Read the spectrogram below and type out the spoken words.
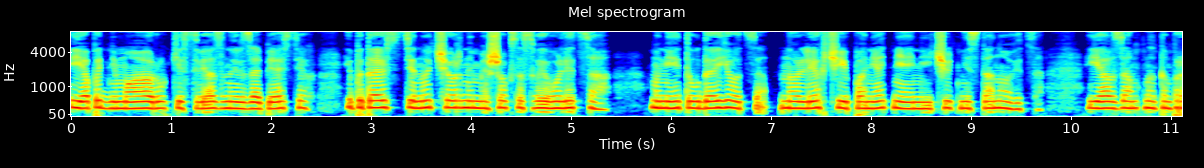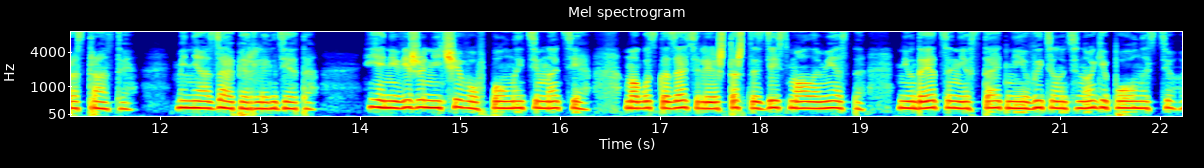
Я поднимаю руки, связанные в запястьях, и пытаюсь стянуть черный мешок со своего лица — мне это удается, но легче и понятнее ничуть не становится. Я в замкнутом пространстве. Меня заперли где-то. Я не вижу ничего в полной темноте. Могу сказать лишь то, что здесь мало места. Не удается ни встать, ни вытянуть ноги полностью.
